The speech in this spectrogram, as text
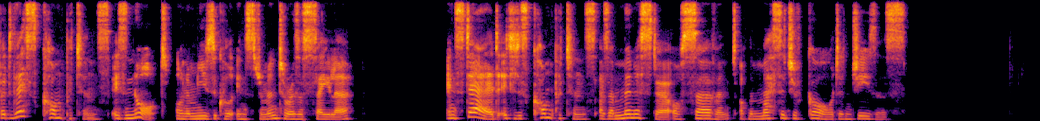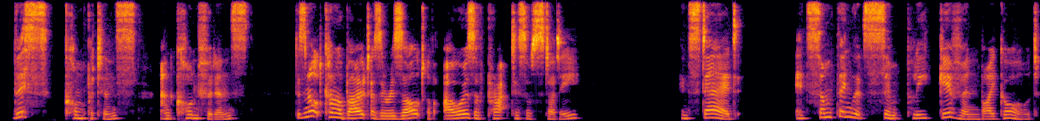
But this competence is not on a musical instrument or as a sailor. Instead, it is competence as a minister or servant of the message of God and Jesus. This competence and confidence does not come about as a result of hours of practice or study. Instead, it's something that's simply given by God.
